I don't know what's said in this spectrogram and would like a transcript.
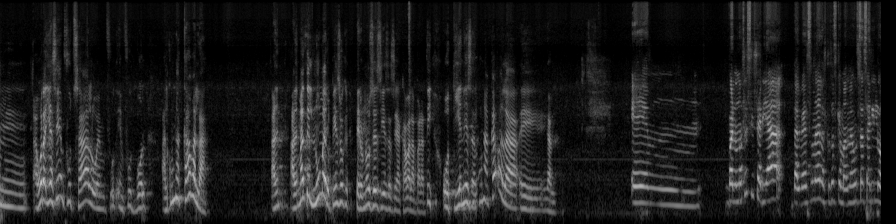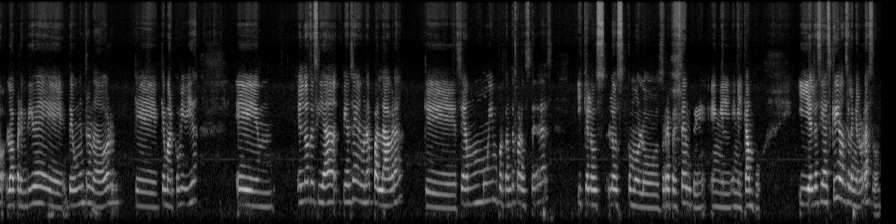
ahora ya sea en futsal o en, en fútbol, alguna cábala? Además del número, pienso que, pero no sé si esa sea cábala para ti. ¿O tienes alguna cábala, eh, Gaby? Em, bueno, no sé si sería tal vez una de las cosas que más me gusta hacer y lo, aprendí de, un entrenador que, marcó mi vida. Em, él nos decía, piensen en una palabra que sea muy importante para ustedes y que los, los, como los represente en el, en el campo. Y él decía, escríbansela en el brazo.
